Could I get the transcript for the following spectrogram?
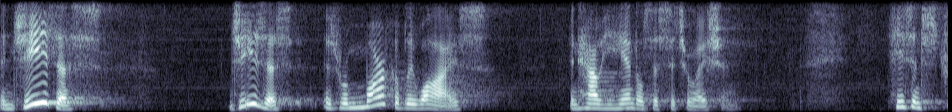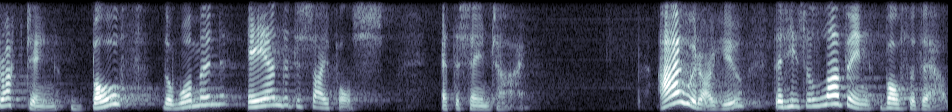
And Jesus, Jesus is remarkably wise in how he handles this situation. He's instructing both the woman and the disciples at the same time. I would argue that he's loving both of them.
